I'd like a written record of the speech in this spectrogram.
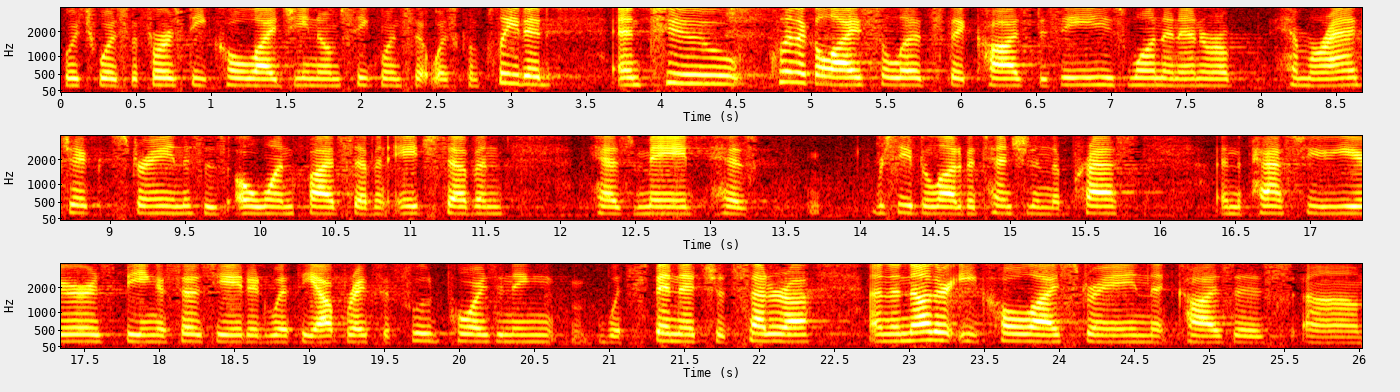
which was the first E. coli genome sequence that was completed, and two clinical isolates that cause disease, one an hemorrhagic strain, this is 0157H7, has made, has received a lot of attention in the press in the past few years, being associated with the outbreaks of food poisoning with spinach, et cetera, and another E. coli strain that causes um,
